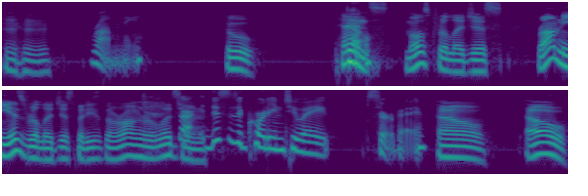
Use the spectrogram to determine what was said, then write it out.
Mm-hmm. Romney. Ooh. Pence, most religious. Romney is religious, but he's the wrong religion. Sorry, this is according to a survey. Oh. Oh.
